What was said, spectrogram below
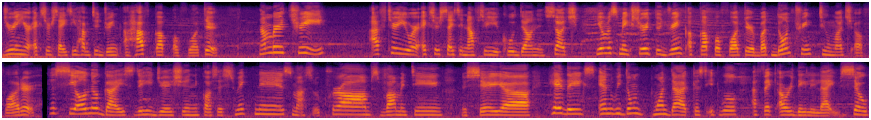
during your exercise, you have to drink a half cup of water. Number three, after you are exercising, after you cool down and such, you must make sure to drink a cup of water, but don't drink too much of water. Because you all know guys, dehydration causes weakness, muscle cramps, vomiting, nausea, headaches, and we don't want that because it will affect our daily lives. So,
